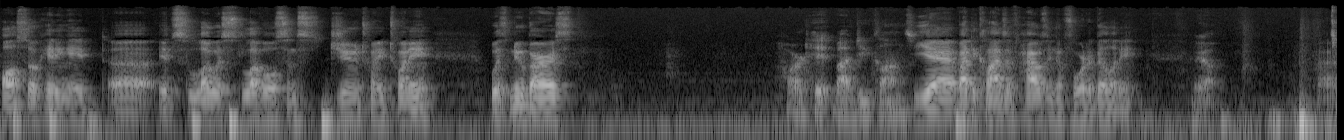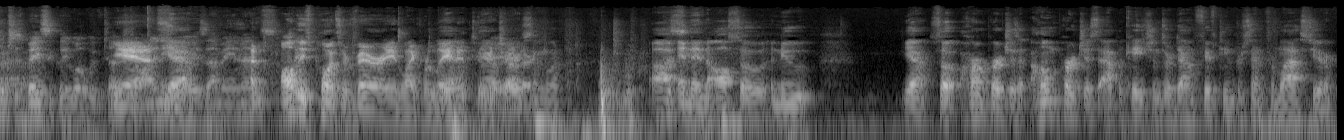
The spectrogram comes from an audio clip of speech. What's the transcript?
also hitting a uh, its lowest level since June 2020, with new buyers, Hard hit by declines, yeah, by declines of housing affordability. Yeah. Uh, which is basically what we've touched Yeah, on, yeah. anyways. I mean, that's, All these points are very like related yeah, to each other. Similar. Uh, and then also a new, yeah. So home purchase home purchase applications are down fifteen percent from last year,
